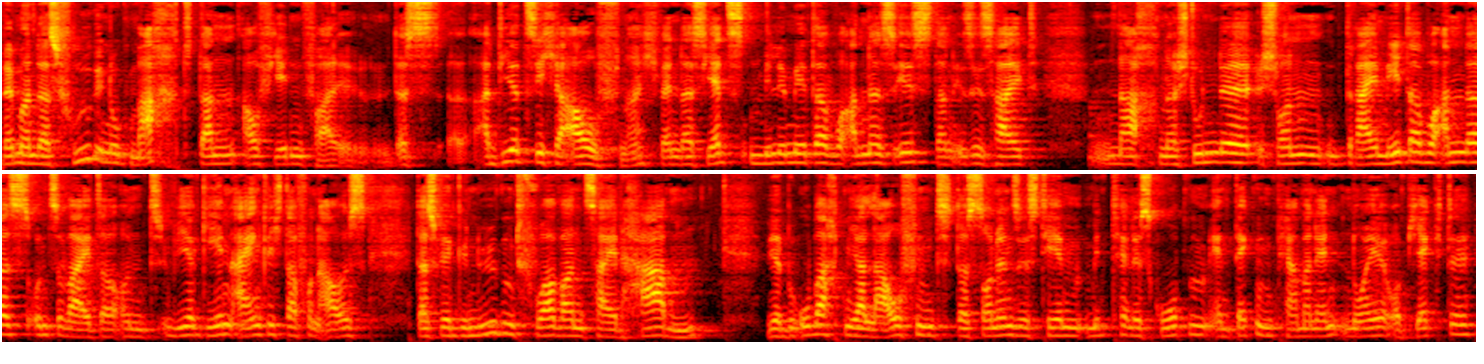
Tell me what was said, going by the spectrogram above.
Wenn man das früh genug macht, dann auf jeden Fall. Das äh, addiert sich ja auf. Nicht? Wenn das jetzt ein Millimeter woanders ist, dann ist es halt nach einer Stunde schon drei Meter woanders und so weiter. Und wir gehen eigentlich davon aus, dass wir genügend Vorwandzeit haben. Wir beobachten ja laufend das Sonnensystem mit Teleskopen, entdecken permanent neue Objekte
